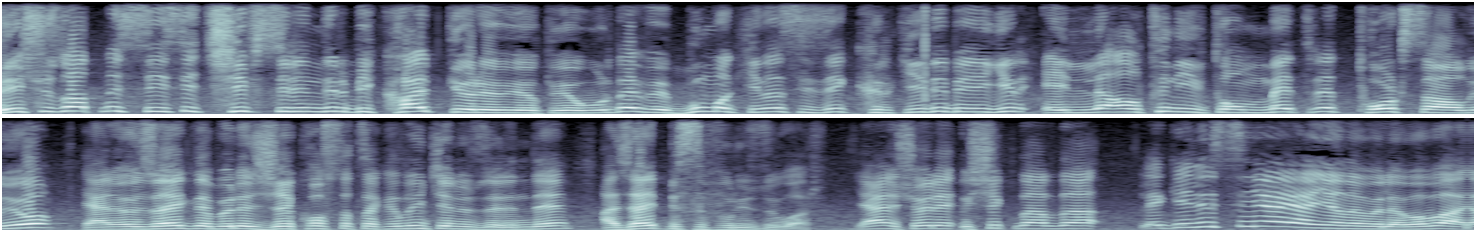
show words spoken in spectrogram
560 cc çift silindir bir kalp görevi yapıyor burada ve bu makine size 47 beygir 56 Nm tork sağlıyor. Yani özellikle böyle J-Costa takılıyken üzerinde acayip bir sıfır yüzü var. Yani şöyle ışıklarda le gelirsin ya yan yana böyle baba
